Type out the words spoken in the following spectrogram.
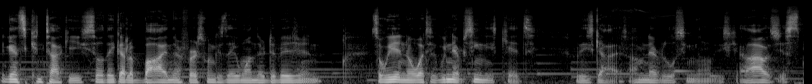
against Kentucky, so they got a bye in their first one because they won their division. So we didn't know what to. We never seen these kids, or these guys. I'm never to all these. I was just.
